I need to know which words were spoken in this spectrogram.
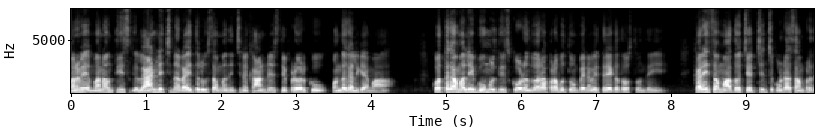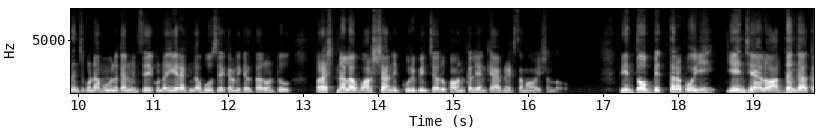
మనం మనం తీసు ల్యాండ్లు ఇచ్చిన రైతులకు సంబంధించిన కాన్ఫిడెన్స్ని ఇప్పటివరకు పొందగలిగామా? కొత్తగా మళ్ళీ భూములు తీసుకోవడం ద్వారా ప్రభుత్వం పైన వ్యతిరేకత వస్తుంది. కనీసం మాతో చర్చించకుండా సంప్రదించకుండా మమ్మల్ని కన్విన్స్ చేయకుండా ఏ రకంగా భూసేకరణకి వెళ్తారు అంటూ ప్రశ్నల వర్షాన్ని కురిపించారు పవన్ కళ్యాణ్ కేబినెట్ సమావేశంలో. దీంతో బిత్తరపోయి ఏం చేయాలో అర్థం కాక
